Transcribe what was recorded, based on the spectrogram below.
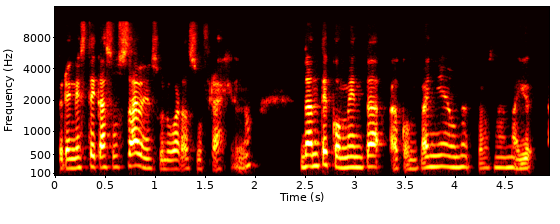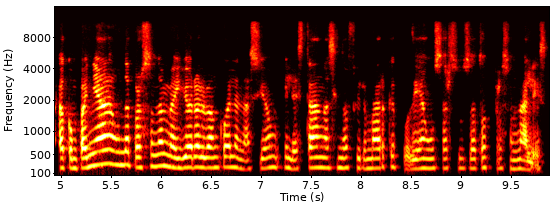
pero en este caso saben su lugar de sufragio, ¿no? Dante comenta, acompaña a, una persona mayor, acompañar a una persona mayor al Banco de la Nación y le estaban haciendo firmar que podían usar sus datos personales.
